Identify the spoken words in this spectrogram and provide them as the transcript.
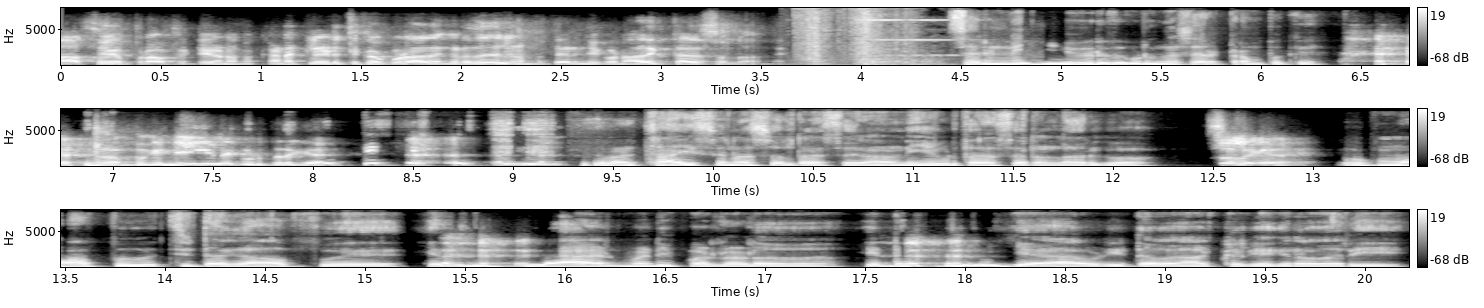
லாஸையோ ப்ராஃபிட்டையோ நம்ம கணக்குல எடுத்துக்க கூடாதுங்கிறது நம்ம தெரிஞ்சுக்கணும். அதுக்கு தான் சொல்ல வந்தேன். சார் இன்னைக்கு விருது கொடுங்க சார் ட்ரம்ப்புக்கு ட்ரம்ப்புக்கு நீங்களே கொடுத்துருங்க. சாய்ஸ் என்ன சொல்றேன் சார் நீங்க கொடுத்தா சார் நல்லா இருக்கும். சொல்லுங்க. மாப்பு வச்சுட்டாங்க ஆப்பு. எல்லாம் பிளான் பண்ணி பண்ணணும். என்ன ஃபீலிங்க அப்படின்ட்டு ஆட்கள் கேக்குற மாதிரி.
